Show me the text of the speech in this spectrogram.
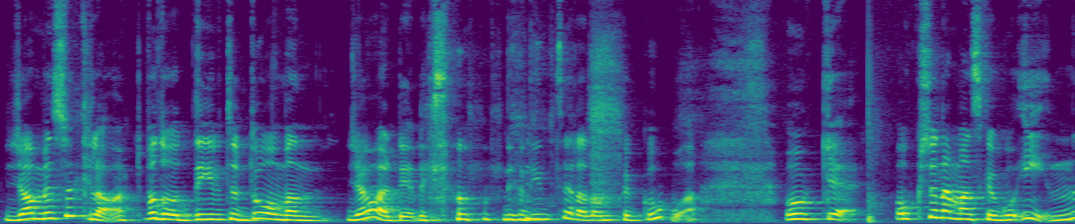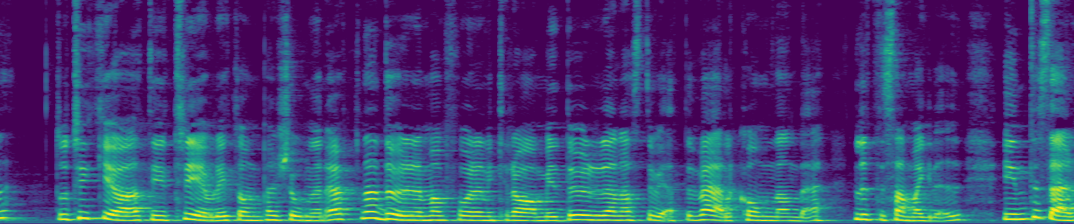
Ja men såklart. Vadå, det är ju typ då man gör det liksom. Det är inte så jävla långt att gå. Och eh, också när man ska gå in, då tycker jag att det är trevligt om personen öppnar dörren, man får en kram i dörren, alltså du vet, välkomnande. Lite samma grej. Inte så här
